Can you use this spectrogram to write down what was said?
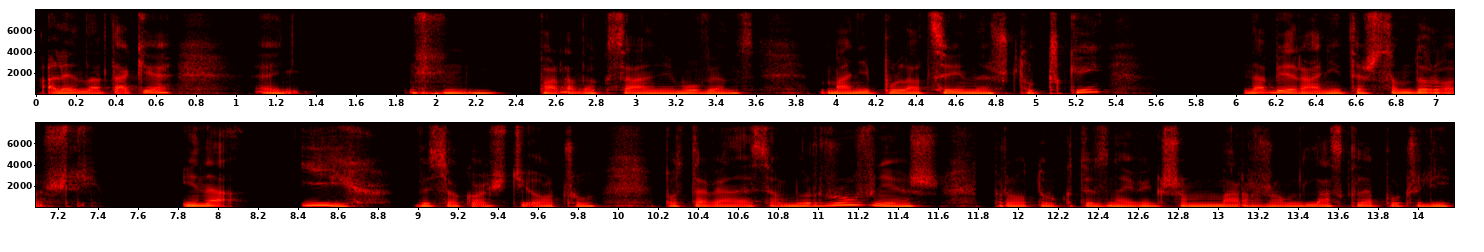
Ale na takie, e, paradoksalnie mówiąc, manipulacyjne sztuczki nabierani też są dorośli. I na ich wysokości oczu postawiane są również produkty z największą marżą dla sklepu, czyli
